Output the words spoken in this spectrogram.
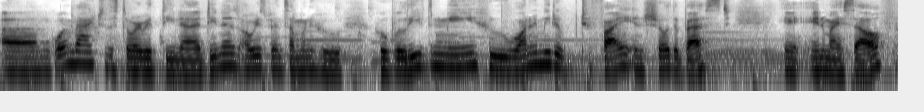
Um, going back to the story with Dina, Dina has always been someone who who believed in me, who wanted me to, to fight and show the best in, in myself.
